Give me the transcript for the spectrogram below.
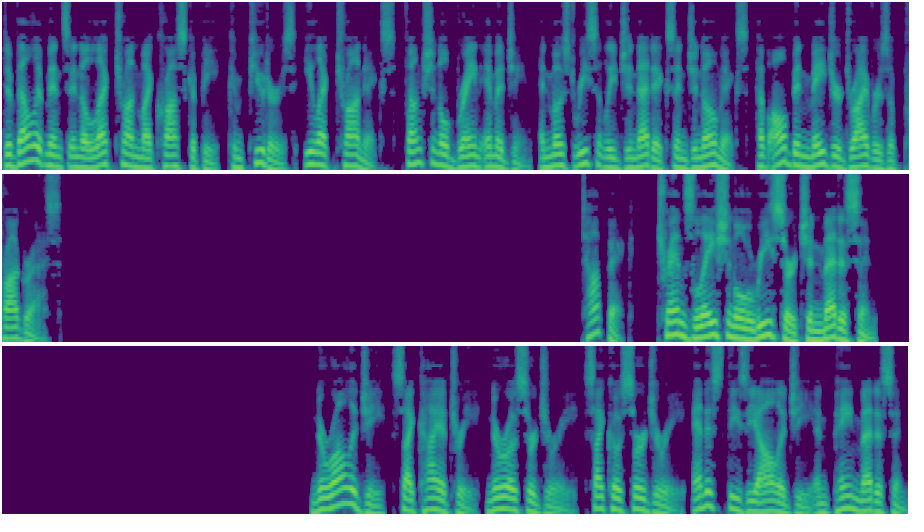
Developments in electron microscopy, computers, electronics, functional brain imaging, and most recently genetics and genomics, have all been major drivers of progress. Translational research and medicine Neurology, psychiatry, neurosurgery, psychosurgery, anesthesiology and pain medicine,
